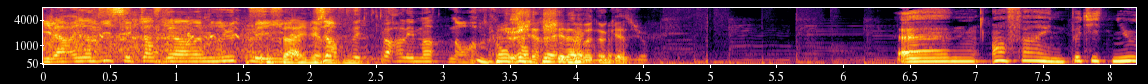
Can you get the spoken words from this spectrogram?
Il a rien dit ces 15 dernières minutes, mais C'est il ça, a il est bien revenu. fait de parler maintenant. Je cherchais la bonne occasion. Euh, enfin, une petite news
